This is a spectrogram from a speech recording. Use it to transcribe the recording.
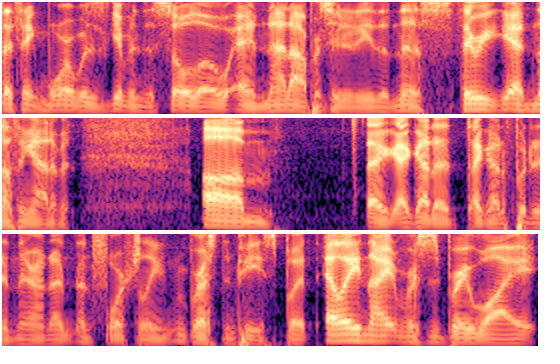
I think more was given to Solo and that opportunity than this. Theory had nothing out of it. Um, I, I gotta I gotta put it in there, and unfortunately, rest in peace. But L.A. Knight versus Bray Wyatt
